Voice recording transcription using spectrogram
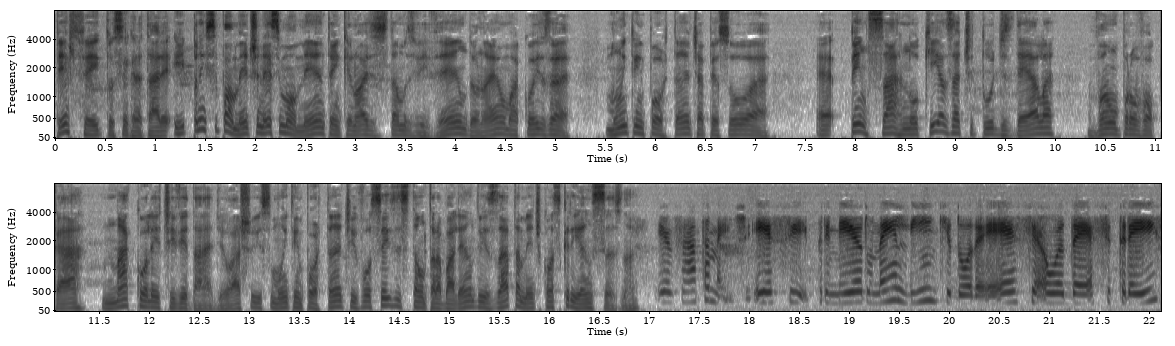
Perfeito, secretária. E principalmente nesse momento em que nós estamos vivendo, não é uma coisa muito importante a pessoa é, pensar no que as atitudes dela vão provocar na coletividade. Eu acho isso muito importante e vocês estão trabalhando exatamente com as crianças, né? Exatamente. Esse primeiro né, link do ODS é o ODS 3,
